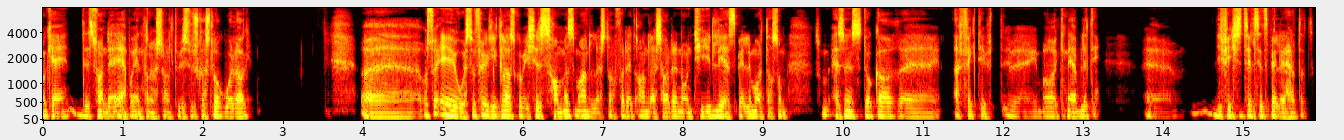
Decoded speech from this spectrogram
ok, det er sånn det er på internasjonalt hvis du skal slå gode lag. Uh, og så er jo selvfølgelig Glasgow ikke det samme som Anderlecht, for Anderlecht hadde noen tydelige spillemåter som, som jeg syns dere uh, effektivt uh, bare kneblet i. de fikk ikke til sitt spill i det hele tatt.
